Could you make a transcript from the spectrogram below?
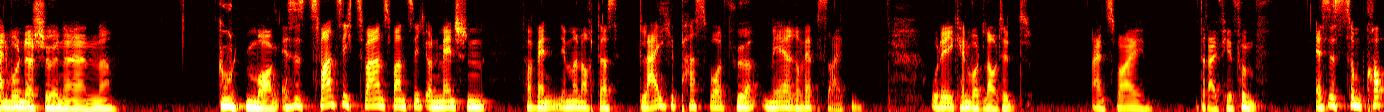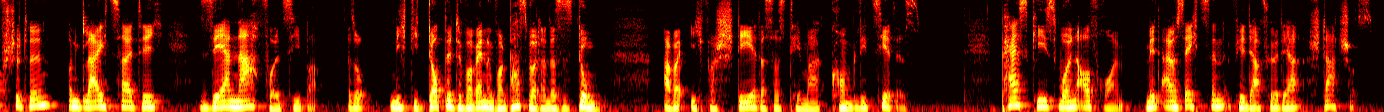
Einen wunderschönen guten Morgen. Es ist 2022 und Menschen verwenden immer noch das gleiche Passwort für mehrere Webseiten. Oder ihr Kennwort lautet 1, 2, 3, 4, 5. Es ist zum Kopfschütteln und gleichzeitig sehr nachvollziehbar. Also nicht die doppelte Verwendung von Passwörtern, das ist dumm. Aber ich verstehe, dass das Thema kompliziert ist. Passkeys wollen aufräumen. Mit iOS 16 fiel dafür der Startschuss.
